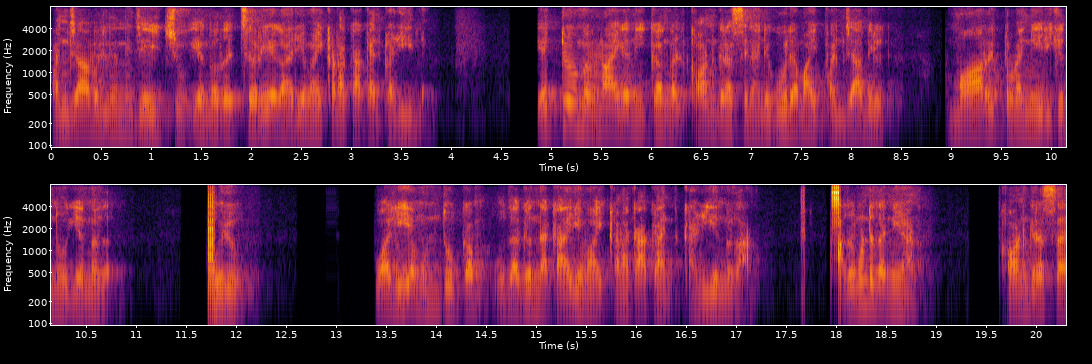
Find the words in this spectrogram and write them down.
പഞ്ചാബിൽ നിന്ന് ജയിച്ചു എന്നത് ചെറിയ കാര്യമായി കണക്കാക്കാൻ കഴിയില്ല. ഏറ്റവും നിർണായക നീക്കങ്ങൾ കോൺഗ്രസിന് അനുകൂലമായി പഞ്ചാബിൽ മാറി തുടങ്ങിയിരിക്കുന്നു എന്നത് ഒരു വലിയ മുൻതൂക്കം ഉതകുന്ന കാര്യമായി കണക്കാക്കാൻ കഴിയുന്നതാണ്. അതുകൊണ്ട് തന്നെയാണ് കോൺഗ്രസ്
